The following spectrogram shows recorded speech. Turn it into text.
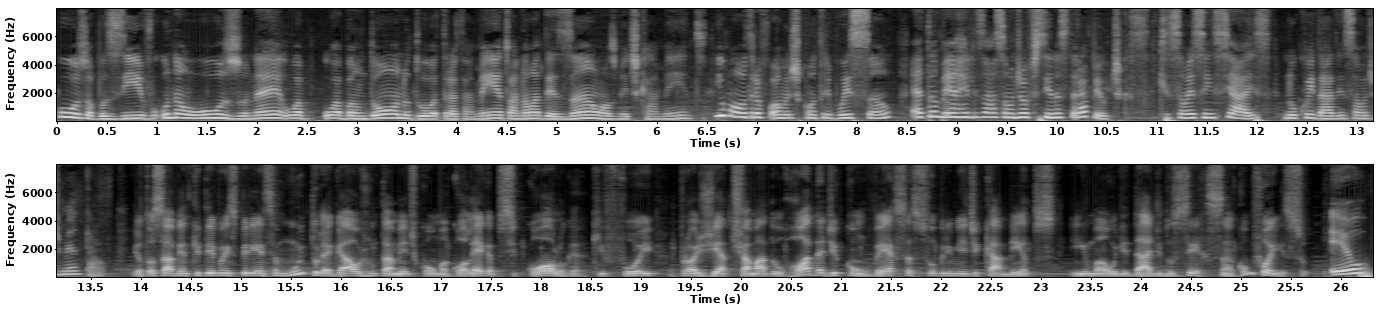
o uso abusivo, o não uso, né? O, o abandono do tratamento, a não adesão aos medicamentos. E uma outra forma de contribuição é também a realização de oficinas terapêuticas, que são essenciais no cuidado em saúde mental. Eu tô sabendo que teve uma experiência muito legal juntamente com uma colega psicóloga, que foi o projeto chamado Roda de Conversa sobre Medicamentos em uma unidade do Sersan. Como foi isso? Eu,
